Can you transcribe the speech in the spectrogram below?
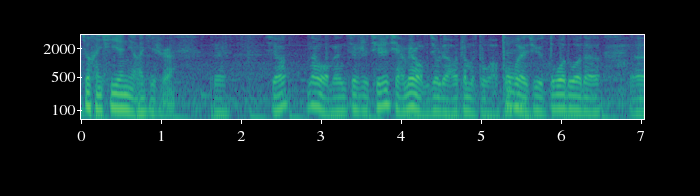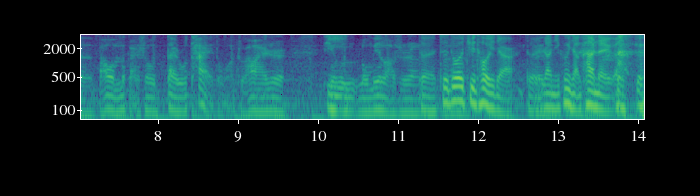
就很吸引你了。其实，对，行，那我们就是其实前面我们就聊这么多，不会去多多的呃把我们的感受带入太多，主要还是听龙斌老师对，最多剧透一点儿，对，对让你更想看这个 对。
